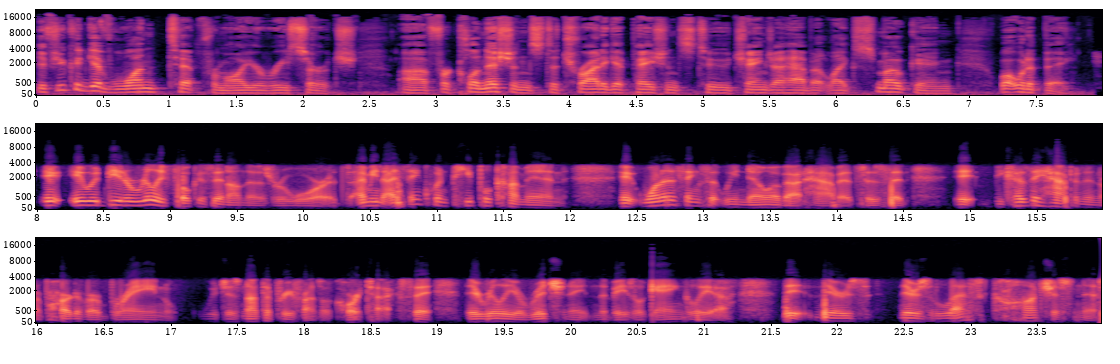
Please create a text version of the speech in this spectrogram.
If you could give one tip from all your research uh, for clinicians to try to get patients to change a habit like smoking what would it be it, it would be to really focus in on those rewards. I mean, I think when people come in, it, one of the things that we know about habits is that it, because they happen in a part of our brain which is not the prefrontal cortex, they they really originate in the basal ganglia. They, there's there's less consciousness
